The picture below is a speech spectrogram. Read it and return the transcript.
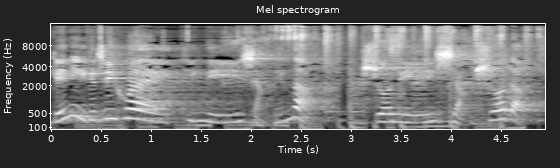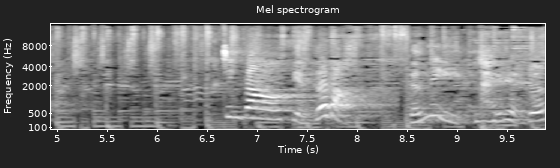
给你一个机会，听你想听的，说你想说的，进到点歌榜，等你来点歌。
